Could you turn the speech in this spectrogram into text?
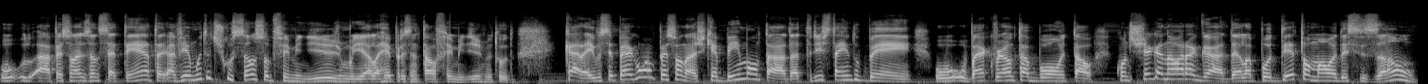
o, a personagem dos anos 70, havia muita discussão sobre feminismo e ela representar o feminismo e tudo. Cara, aí você pega uma personagem que é bem montada, a atriz tá indo bem, o, o background tá bom e tal. Quando chega na hora H dela poder tomar uma decisão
